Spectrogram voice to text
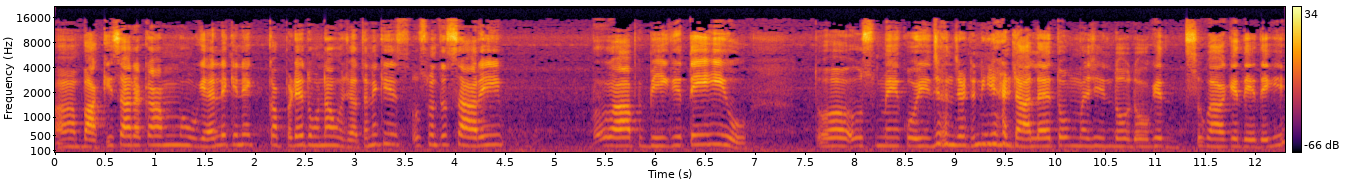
आ, बाकी सारा काम हो गया लेकिन एक कपड़े धोना हो जाता ना कि उसमें तो सारे आप भीगते ही हो। तो उसमें कोई झंझट नहीं है, डाला है तो मशीन धो धो के सुखा के दे देगी।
